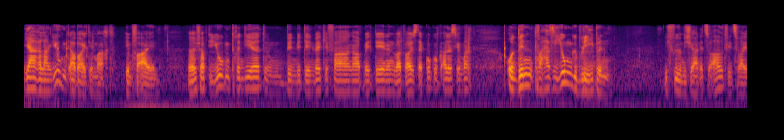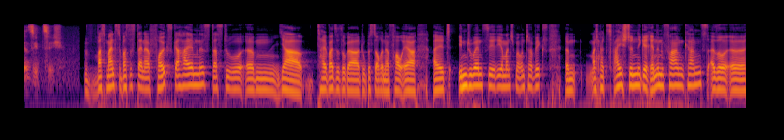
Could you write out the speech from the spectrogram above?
jahrelang Jugendarbeit gemacht im Verein. Ja, ich habe die Jugend trainiert und bin mit denen weggefahren, habe mit denen, was weiß der Kuckuck, alles gemacht und bin quasi jung geblieben. Ich fühle mich ja nicht so alt wie 72. Was meinst du, was ist dein Erfolgsgeheimnis, dass du ähm, ja teilweise sogar, du bist auch in der VR Alt-Endurance-Serie manchmal unterwegs, ähm, manchmal zweistündige Rennen fahren kannst? Also äh,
